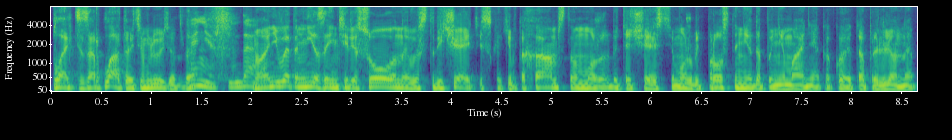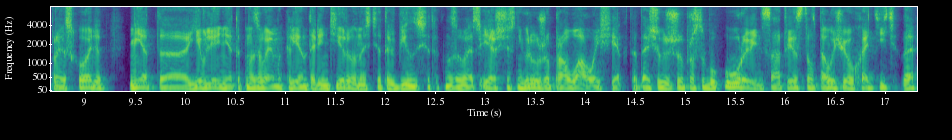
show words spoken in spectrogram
платите зарплату этим людям, да? Конечно, да. Но они в этом не заинтересованы, вы встречаетесь с каким-то хамством, может быть, отчасти, может быть, просто просто недопонимание какое-то определенное происходит. Нет э, явления так называемой клиент-ориентированности, это в бизнесе так называется. Я сейчас не говорю уже про вау-эффекта, да, сейчас что просто уровень соответствовал того, чего вы хотите, да,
